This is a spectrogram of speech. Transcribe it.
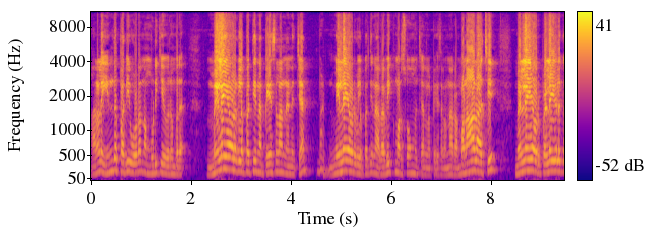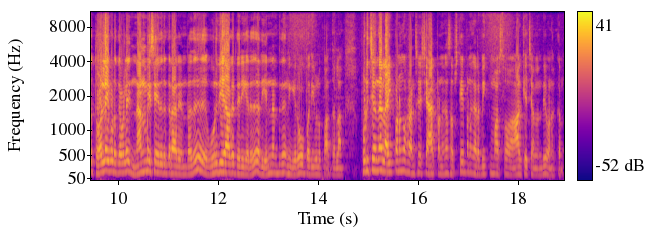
அதனால் இந்த பதிவோட நான் முடிக்க விரும்புகிறேன் மிலை அவர்களை பற்றி நான் பேசலாம்னு நினச்சேன். பட் மிலை அவர்களை பற்றி நான் ரவிக்குமார் சோமு சேனலில் பேசுகிறேன்னா ரொம்ப நாள் ஆச்சு. மெல்லைய அவர் பிள்ளைகளுக்கு தொல்லை கொடுக்கவில்லை நன்மை செய்திருக்கிறார் என்பது உறுதியாக தெரிகிறது. அது என்னன்றது நீங்கள் இரவு பதிவில் பார்த்துடலாம். பிடிச்சிருந்தா லைக் பண்ணுங்கள் ஃப்ரெண்ட்ஸுக்கு ஷேர் பண்ணுங்கள் சப்ஸ்கிரைப் பண்ணுங்கள் ரவிக்குமார் சோ ஆர்கே சேனல் நன்றி வணக்கம்.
